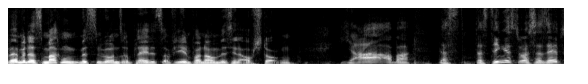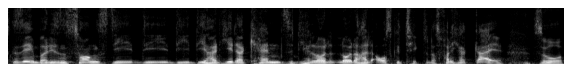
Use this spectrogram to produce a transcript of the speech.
wenn wir das machen, müssen wir unsere Playlist auf jeden Fall noch ein bisschen aufstocken. Ja, aber das, das Ding ist, du hast ja selbst gesehen, bei diesen Songs, die, die, die, die halt jeder kennt, sind die Leute, Leute halt ausgetickt. Und das fand ich halt geil. So.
